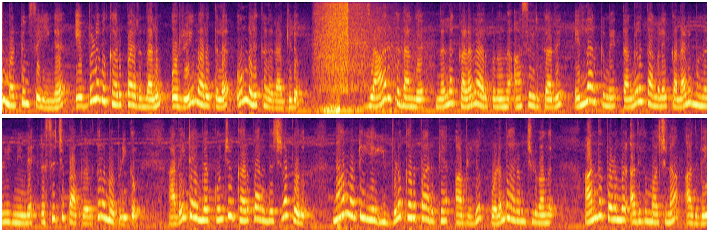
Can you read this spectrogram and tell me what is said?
மட்டும் செய்யுங்க. எவ்வளவு கருப்பா இருந்தாலும் ஒரே வாரத்துல உங்களை கலராக்கிடும் யாருக்கு தாங்க நல்ல கலரா இருக்கணும்னு ஆசை இருக்காது? எல்லாருக்குமே தங்களை தாங்களே கண்ணாடி முன்னாடி நின்று ரசிச்சு பார்க்கறதுக்கு ரொம்ப பிடிக்கும். அதே டைம்ல கொஞ்சம் கருப்பா இருந்துச்சுன்னா போதும். நான் மட்டும் ஏன் இவ்வளோ கருப்பா இருக்கேன்? அப்படின்னு புலம்ப ஆரம்பிச்சிடுவாங்க. அந்த புலம்பல் அதிகமாச்சுன்னா அதுவே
